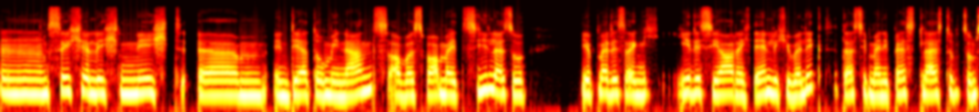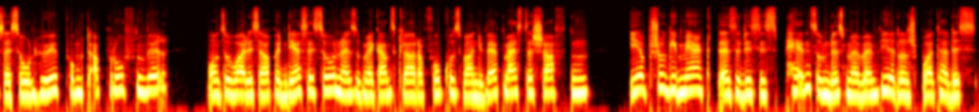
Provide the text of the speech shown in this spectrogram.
Mm, sicherlich nicht ähm, in der Dominanz, aber es war mein Ziel. Also ich habe mir das eigentlich jedes Jahr recht ähnlich überlegt, dass ich meine Bestleistung zum Saisonhöhepunkt abrufen will. Und so war das auch in der Saison. Also mein ganz klarer Fokus waren die Weltmeisterschaften. Ich habe schon gemerkt, also dieses Pensum, das man beim Biathlonsport hat, ist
